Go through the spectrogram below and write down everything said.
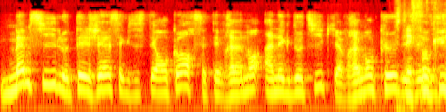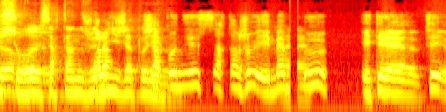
Même si le TGS existait encore, c'était vraiment anecdotique. Il y a vraiment que des focus éditeurs, sur euh, euh, certains jeux voilà, japonais. ouais. japonais, certains jeux, et même Ouais. eux étaient, euh, tu sais,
